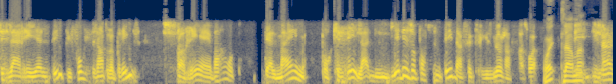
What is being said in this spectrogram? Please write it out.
c'est la réalité. Puis il faut que les entreprises se réinventent d'elles-mêmes pour créer. Là, il y a des opportunités dans cette crise-là, Jean-François. Oui, clairement. les, gens,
